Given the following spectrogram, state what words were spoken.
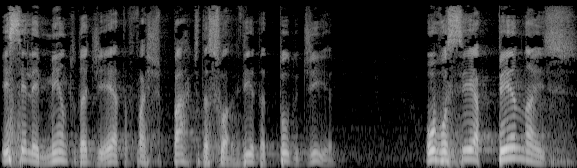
Esse elemento da dieta faz parte da sua vida todo dia? Ou você apenas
